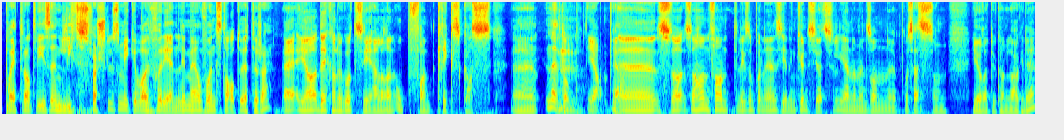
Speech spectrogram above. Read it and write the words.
på et eller annet vis en livsførsel som ikke var forenlig med å få en statue etter seg? Uh, ja, det kan du godt si. Eller han oppfant krigsgass. Nettopp. Ja. ja. Så, så, han fant liksom på den ene siden kunstgjødsel gjennom en sånn prosess som gjør at du kan lage det.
